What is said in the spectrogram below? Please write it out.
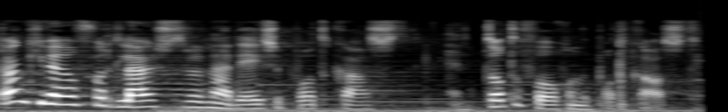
Dankjewel voor het luisteren naar deze podcast. En tot de volgende podcast.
